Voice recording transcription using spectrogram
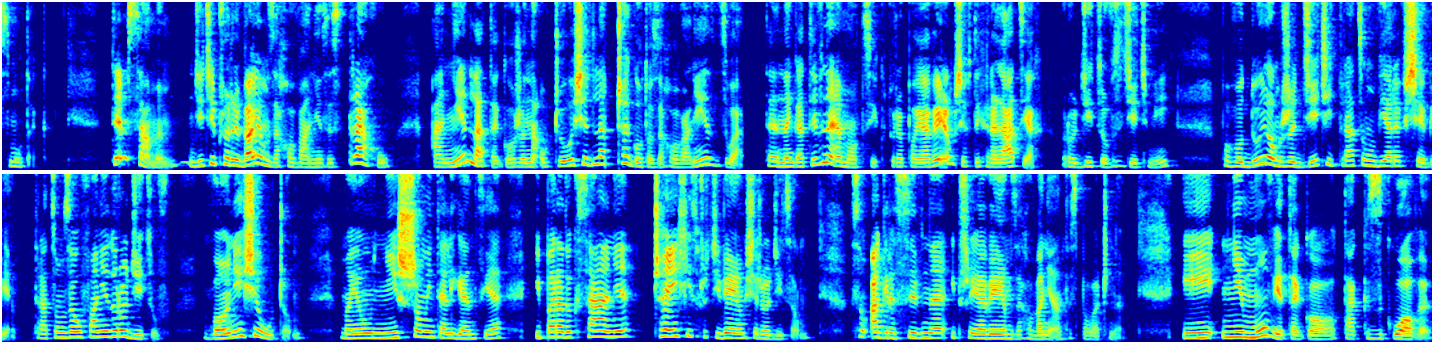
smutek. Tym samym dzieci przerywają zachowanie ze strachu, a nie dlatego, że nauczyły się, dlaczego to zachowanie jest złe. Te negatywne emocje, które pojawiają się w tych relacjach rodziców z dziećmi, powodują, że dzieci tracą wiarę w siebie, tracą zaufanie do rodziców, wolniej się uczą, mają niższą inteligencję i paradoksalnie częściej sprzeciwiają się rodzicom. Są agresywne i przejawiają zachowania antyspołeczne. I nie mówię tego tak z głowy.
